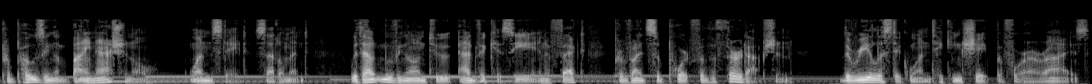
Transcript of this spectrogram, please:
Proposing a binational, one state settlement without moving on to advocacy, in effect, provides support for the third option the realistic one taking shape before our eyes.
